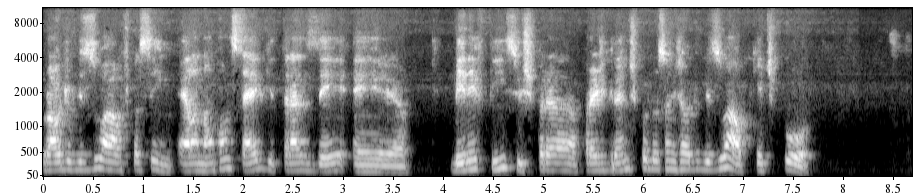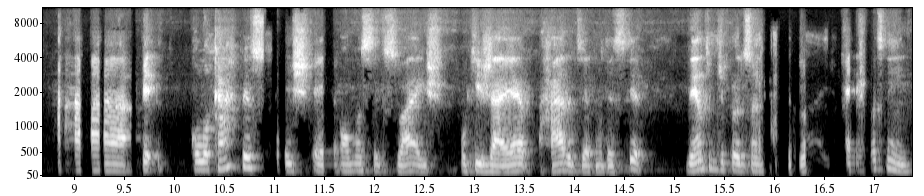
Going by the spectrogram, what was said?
o audiovisual, tipo assim, ela não consegue trazer é, benefícios para as grandes produções de audiovisual, porque tipo a, a, colocar pessoas é, homossexuais, o que já é raro de acontecer, dentro de produções audiovisuais, é tipo assim,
